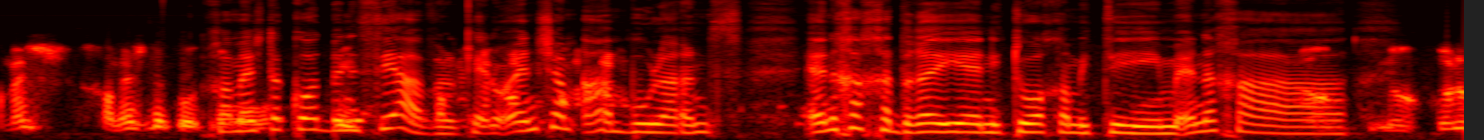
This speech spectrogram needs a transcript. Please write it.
חמש, חמש דקות. חמש דקות בנסיעה, אבל כן, אין שם אמבולנס, אין לך חדרי אה, ניתוח אמיתיים, אין לך... לא, לא, כל,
